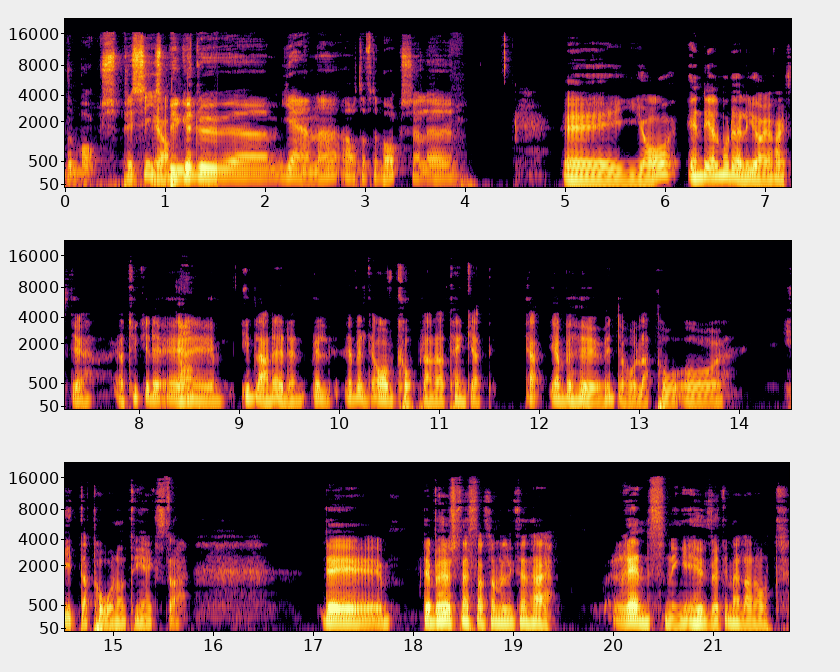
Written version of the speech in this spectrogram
the box. Precis. Ja. Bygger du eh, gärna out of the box eller? Eh, ja, en del modeller gör jag faktiskt det. Jag tycker det är, ibland är det väldigt, väldigt avkopplande att tänka att ja, jag behöver inte hålla på och hitta på någonting extra. Det, det behövs nästan som en liten här rensning i huvudet emellanåt.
